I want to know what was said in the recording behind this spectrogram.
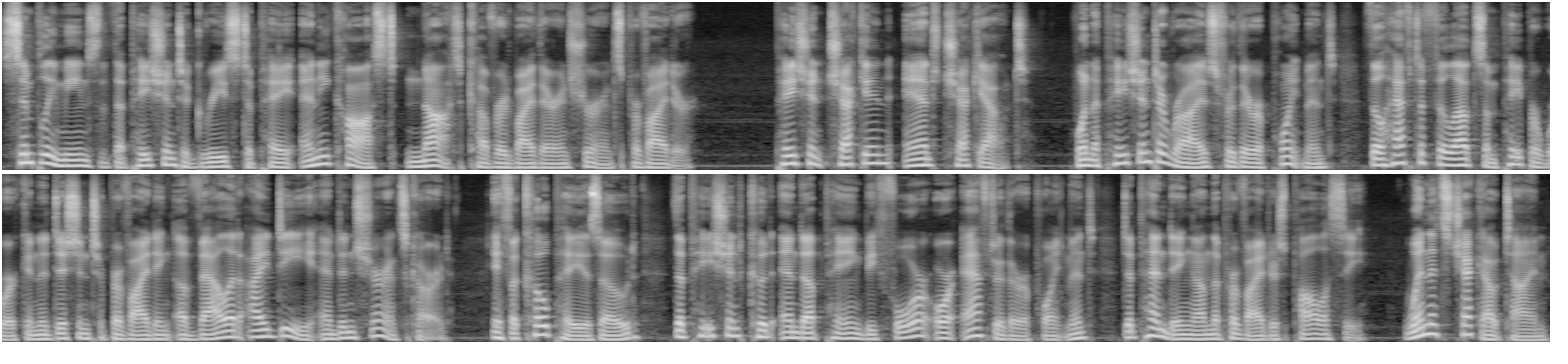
simply means that the patient agrees to pay any cost not covered by their insurance provider. Patient check in and check out. When a patient arrives for their appointment, they'll have to fill out some paperwork in addition to providing a valid ID and insurance card. If a copay is owed, the patient could end up paying before or after their appointment, depending on the provider's policy. When it's checkout time,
